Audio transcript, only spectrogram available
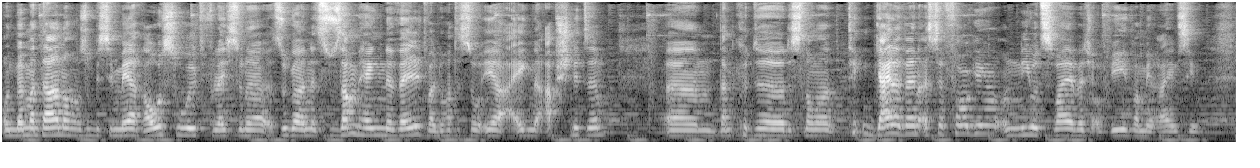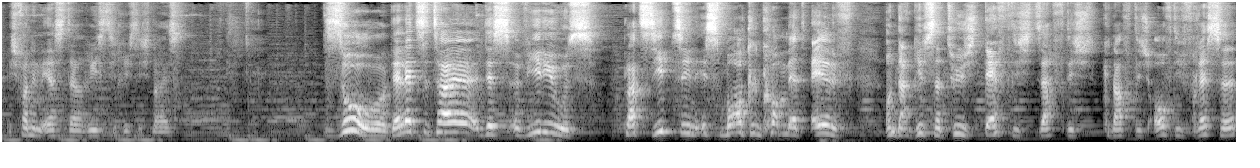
Und wenn man da noch so ein bisschen mehr rausholt, vielleicht so eine, sogar eine zusammenhängende Welt, weil du hattest so eher eigene Abschnitte, ähm, dann könnte das nochmal einen Ticken geiler werden als der Vorgänger und Neo 2 werde ich auf jeden Fall mir reinziehen. Ich fand den ersten Teil richtig, richtig nice. So, der letzte Teil des Videos, Platz 17, ist Mortal Kombat 11. Und da gibt es natürlich deftig, saftig, knaftig auf die Fresse.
